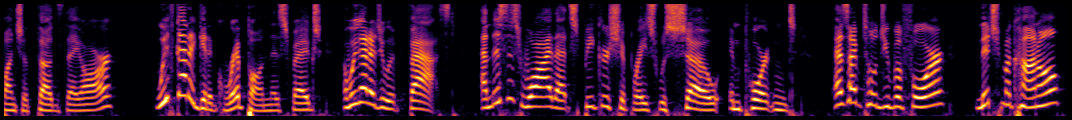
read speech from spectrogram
Bunch of thugs they are. We've got to get a grip on this, folks, and we got to do it fast. And this is why that speakership race was so important. As I've told you before, Mitch McConnell,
